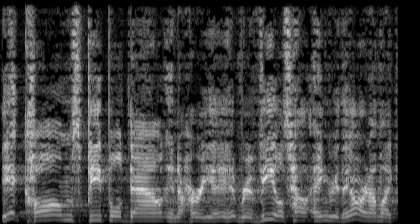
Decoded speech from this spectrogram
It calms people down in a hurry. It reveals how angry they are. And I'm like,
